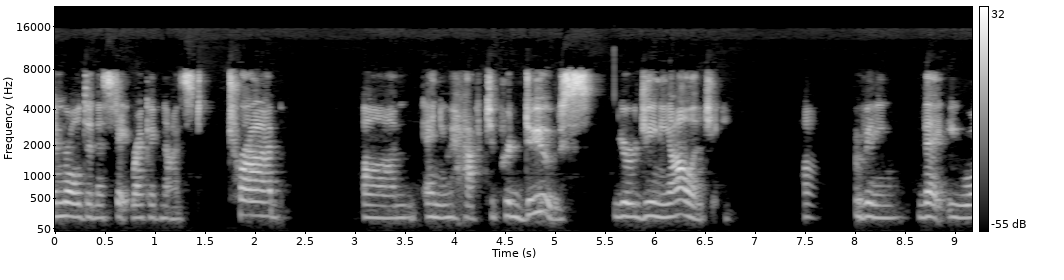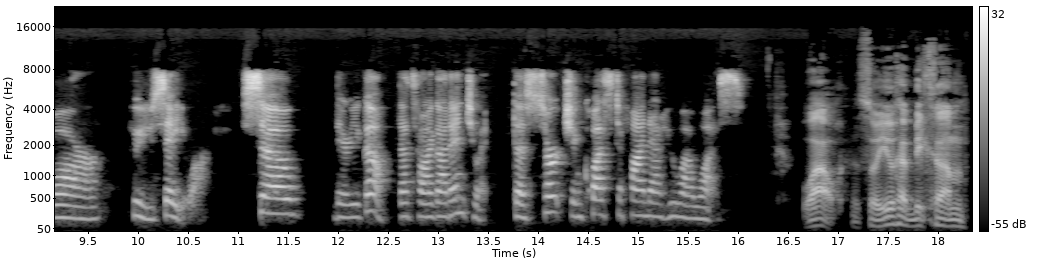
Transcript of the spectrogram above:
enrolled in a state recognized tribe, um, and you have to produce your genealogy, uh, proving that you are who you say you are. So there you go. That's how I got into it. The search and quest to find out who I was. Wow. So you have become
